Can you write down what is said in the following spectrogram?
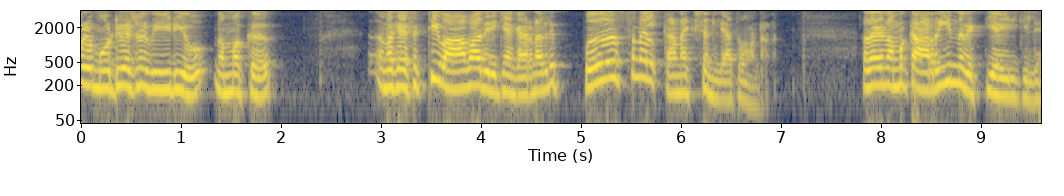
ഒരു മോട്ടിവേഷണൽ വീഡിയോ നമുക്ക് നമുക്ക് എഫക്റ്റീവ് ആവാതിരിക്കാൻ കാരണം അതിൽ പേഴ്സണൽ കണക്ഷൻ ഇല്ലാത്തതുകൊണ്ടാണ്. അതായത് നമുക്ക് അറിയുന്ന വ്യക്തിയായിരിക്കില്ല.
